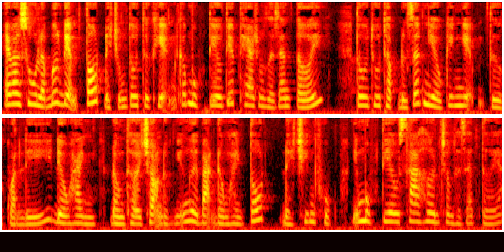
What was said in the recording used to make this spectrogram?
Evasu là bước điểm tốt để chúng tôi thực hiện các mục tiêu tiếp theo trong thời gian tới. Tôi thu thập được rất nhiều kinh nghiệm từ quản lý, điều hành, đồng thời chọn được những người bạn đồng hành tốt để chinh phục những mục tiêu xa hơn trong thời gian tới.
